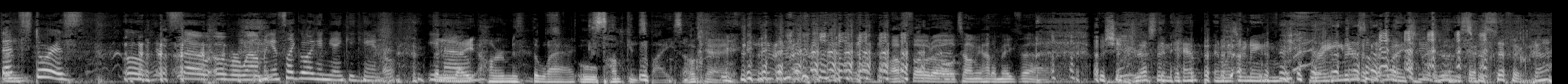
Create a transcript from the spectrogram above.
That store is oh, it's so overwhelming. It's like going in Yankee Candle. You the know, light harms the wax. Ooh, pumpkin spice. Okay. my photo. Tell me how to make that. Was she dressed in hemp and was her name Rain or something? Boy, she's really specific, huh?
